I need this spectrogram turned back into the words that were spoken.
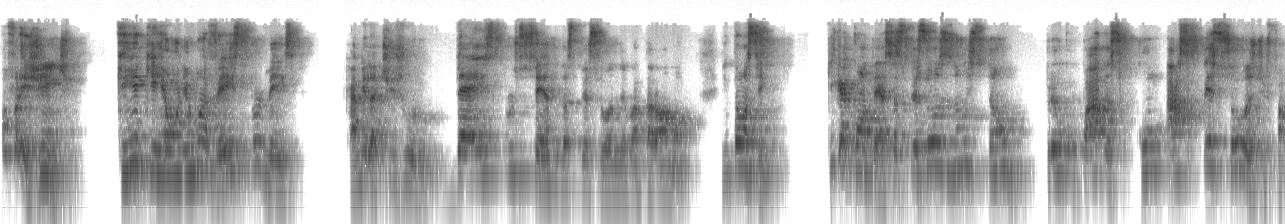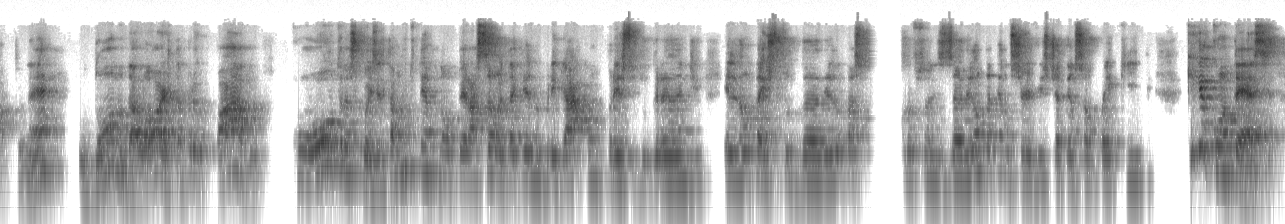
Eu falei: gente, quem aqui reúne uma vez por mês? Camila, te juro, 10% das pessoas levantaram a mão. Então, assim, o que, que acontece? As pessoas não estão preocupadas com as pessoas de fato, né? O dono da loja está preocupado com outras coisas. Ele está muito tempo na operação, ele está querendo brigar com o preço do grande, ele não está estudando, ele não está profissionalizando, ele não está tendo serviço de atenção com a equipe. Que, que acontece?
